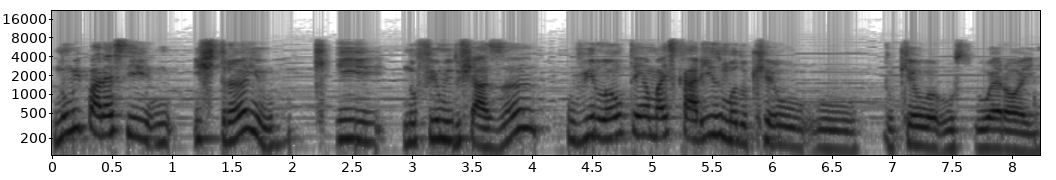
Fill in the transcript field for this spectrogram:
não me parece estranho que no filme do Shazam o vilão tenha mais carisma do que o, o- do que o, o, o herói.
